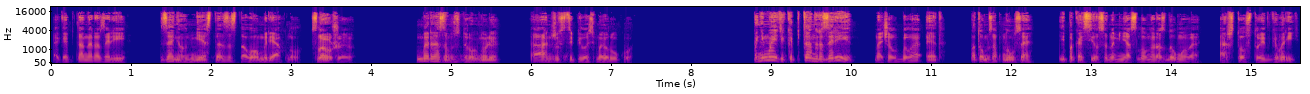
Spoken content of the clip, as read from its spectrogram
а капитан Розари занял место за столом и рявкнул. «Слушаю». Мы разом вздрогнули, а Анжи вцепилась в мою руку. «Понимаете, капитан Розари», — начал было Эд, потом запнулся и покосился на меня, словно раздумывая, а что стоит говорить.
